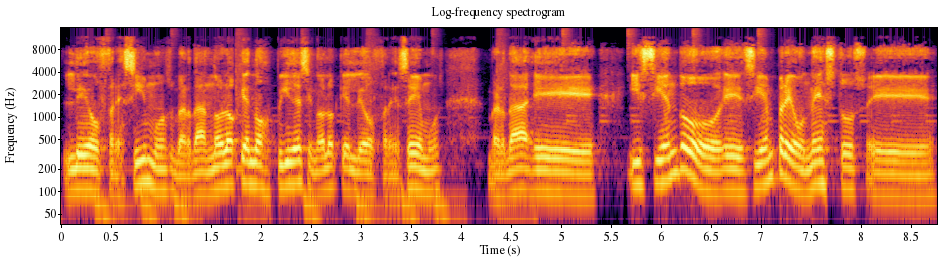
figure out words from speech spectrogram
le ofrecimos, ¿verdad? No lo que nos pide, sino lo que le ofrecemos, ¿verdad? Eh, y siendo eh, siempre honestos eh,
